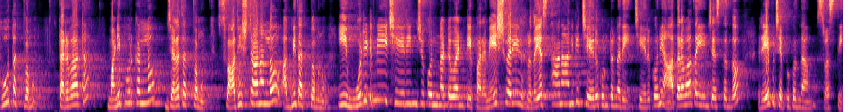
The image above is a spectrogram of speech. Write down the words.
భూతత్వము తర్వాత మణిపూర్కంలో జలతత్వము స్వాధిష్టానంలో అగ్నితత్వమును ఈ మూడిటిని చేరించుకున్నటువంటి పరమేశ్వరి హృదయస్థానానికి చేరుకుంటున్నది. చేరుకొని ఆ తర్వాత ఏం చేస్తుందో రేపు చెప్పుకుందాం. స్వస్తి.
